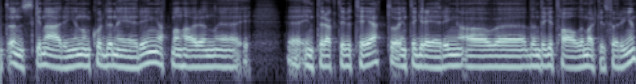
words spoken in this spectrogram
et ønske i næringen om koordinering, at man har en interaktivitet og integrering av den digitale markedsføringen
